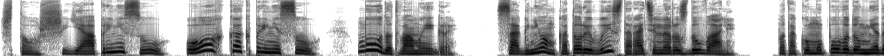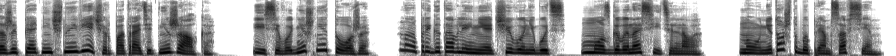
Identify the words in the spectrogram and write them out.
Что ж, я принесу. Ох, как принесу. Будут вам игры. С огнем, который вы старательно раздували. По такому поводу мне даже пятничный вечер потратить не жалко. И сегодняшний тоже, на приготовление чего-нибудь мозговыносительного. Ну, не то чтобы прям совсем.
